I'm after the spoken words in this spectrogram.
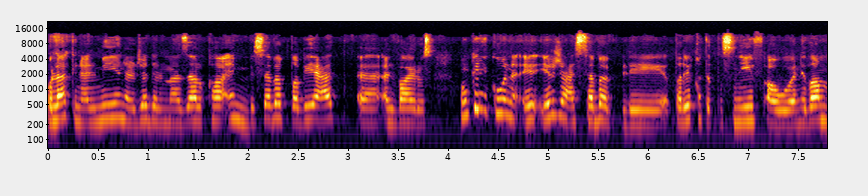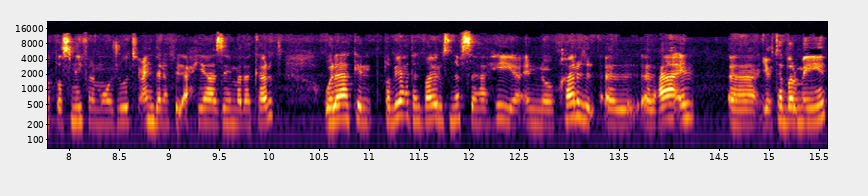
ولكن علميا الجدل ما زال قائم بسبب طبيعة آه، الفيروس. ممكن يكون يرجع السبب لطريقة التصنيف أو نظام التصنيف الموجود عندنا في الأحياء زي ما ذكرت. ولكن طبيعة الفيروس نفسها هي إنه خارج العائل آه، يعتبر ميت.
